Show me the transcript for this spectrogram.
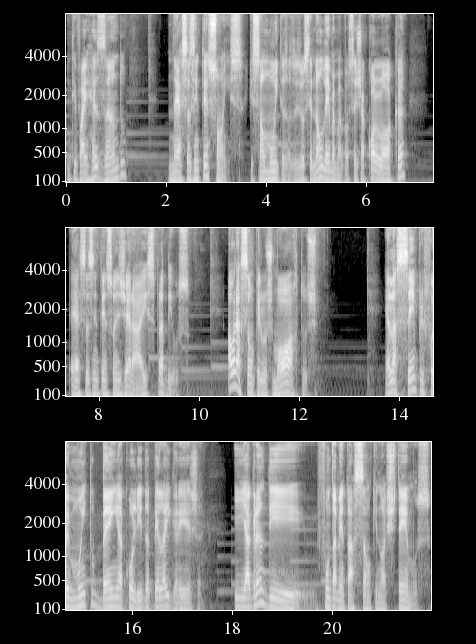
A gente vai rezando nessas intenções, que são muitas. Às vezes você não lembra, mas você já coloca essas intenções gerais para Deus. A oração pelos mortos, ela sempre foi muito bem acolhida pela igreja. E a grande fundamentação que nós temos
